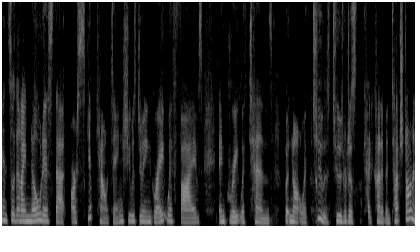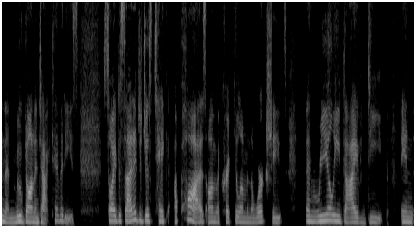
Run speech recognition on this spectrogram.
And so then I noticed that our skip counting, she was doing great with fives and great with tens, but not with twos. Twos were just had kind of been touched on and then moved on into activities. So I decided to just take a pause on the curriculum and the worksheets and really dive deep in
